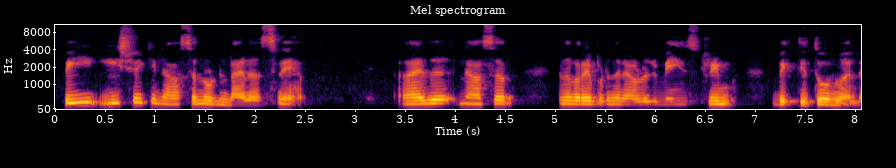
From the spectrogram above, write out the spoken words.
അപ്പൊ ഈ ഈശോയ്ക്ക് നാസറിനോടുണ്ടായിരുന്ന സ്നേഹം അതായത് നാസർ എന്ന് പറയപ്പെടുന്ന ഒരാളൊരു മെയിൻ സ്ട്രീം വ്യക്തിത്വമൊന്നുമല്ല.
